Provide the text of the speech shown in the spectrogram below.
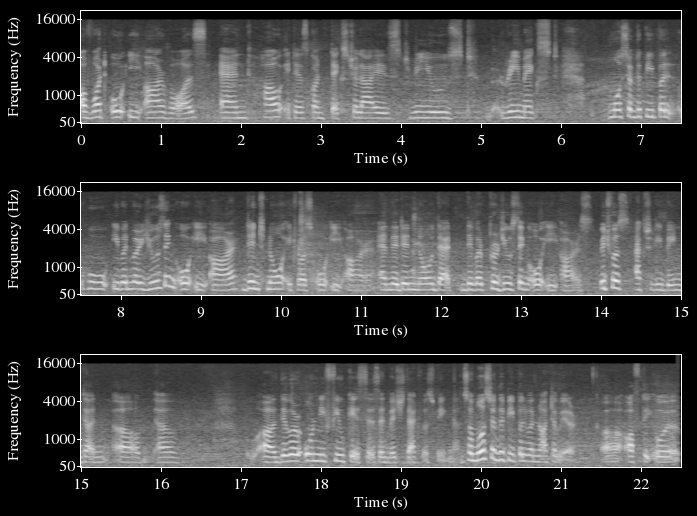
of what OER was and how it is contextualized, reused, remixed most of the people who even were using OER didn't know it was OER and they didn't know that they were producing OERs, which was actually being done. Uh, uh, uh, there were only few cases in which that was being done. So most of the people were not aware uh, of the o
